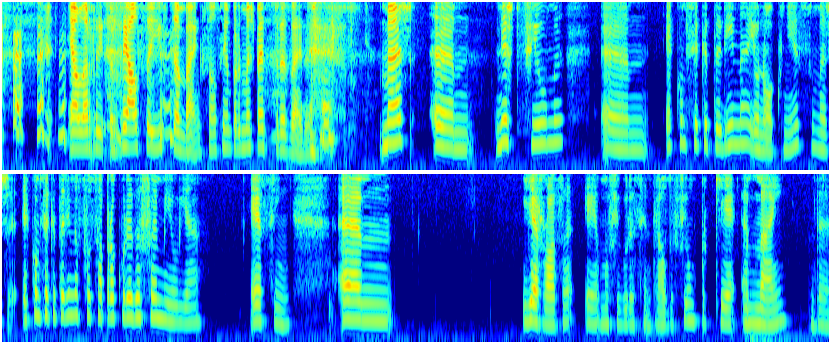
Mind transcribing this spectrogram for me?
Ela re realça isso também, que são sempre uma espécie de traseiras. Mas um, neste filme um, é como se a Catarina, eu não a conheço, mas é como se a Catarina fosse à procura da família. É assim. Um, e a Rosa é uma figura central do filme porque é a mãe da,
